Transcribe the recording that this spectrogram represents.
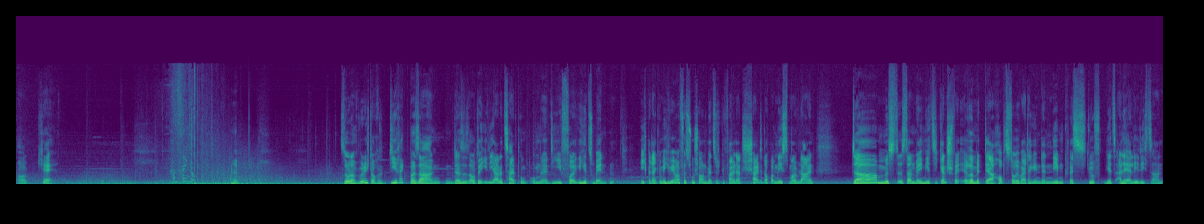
Okay. So, dann würde ich doch direkt mal sagen, das ist auch der ideale Zeitpunkt, um äh, die Folge hier zu beenden. Ich bedanke mich wie immer fürs Zuschauen. Wenn es euch gefallen hat, schaltet doch beim nächsten Mal wieder ein. Da müsste es dann, wenn ich mich jetzt nicht ganz schwer irre, mit der Hauptstory weitergehen, denn Nebenquests dürften jetzt alle erledigt sein.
